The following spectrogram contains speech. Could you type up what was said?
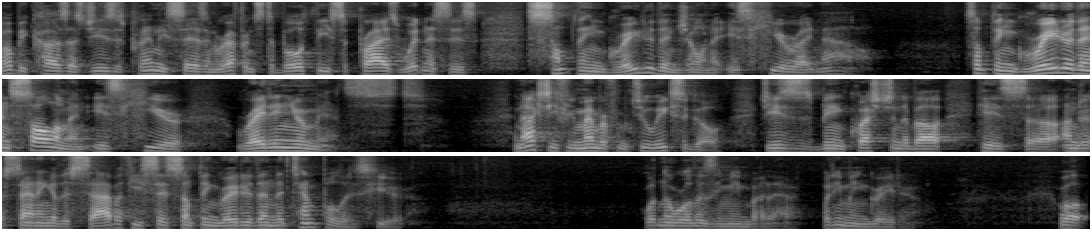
Well, because as Jesus plainly says in reference to both these surprise witnesses, something greater than Jonah is here right now. Something greater than Solomon is here right in your midst. And actually, if you remember from two weeks ago, Jesus is being questioned about his uh, understanding of the Sabbath. He says something greater than the temple is here. What in the world does he mean by that? What do you mean greater? Well,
